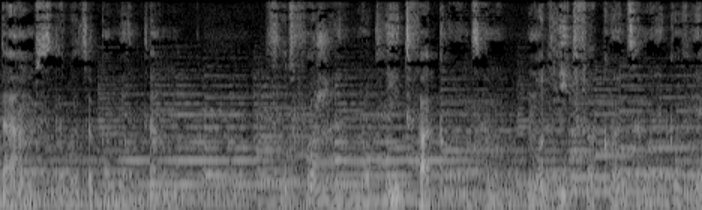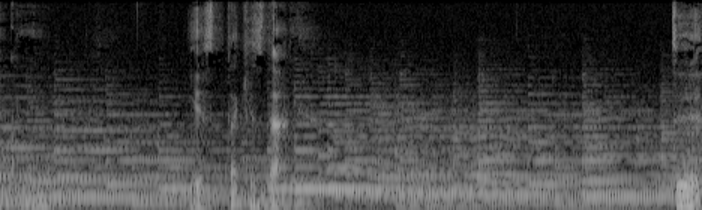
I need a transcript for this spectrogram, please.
Tam, z tego co pamiętam, w utworze Modlitwa końca, modlitwa końca mojego wieku jest takie zdanie. Ty,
